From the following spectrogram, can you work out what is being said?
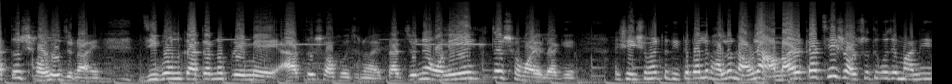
এত সহজ নয়। জীবন কাটানো প্রেমে এত সহজ নয়। তার জন্য অনেকটা সময় লাগে। সেই সময়টা দিতে পারলে ভালো, না হলে আমার কাছে সরস্বতী পুজো মানে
